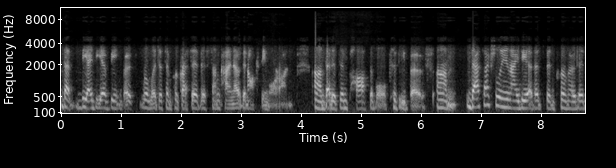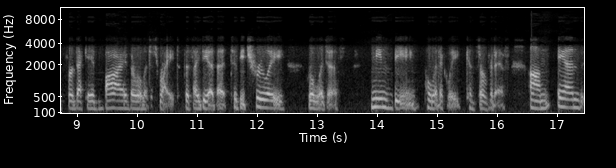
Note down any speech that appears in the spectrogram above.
that the idea of being both religious and progressive is some kind of an oxymoron, um, that it's impossible to be both. Um, that's actually an idea that's been promoted for decades by the religious right, this idea that to be truly religious means being politically conservative. Um, and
